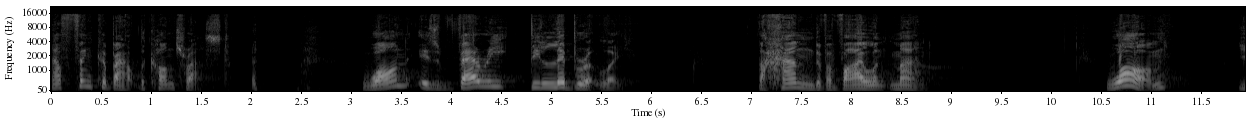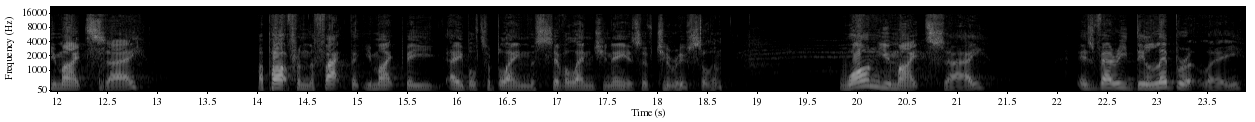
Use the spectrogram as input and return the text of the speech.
Now, think about the contrast. one is very deliberately the hand of a violent man one, you might say, apart from the fact that you might be able to blame the civil engineers of Jerusalem, One, you might say, is very deliberately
